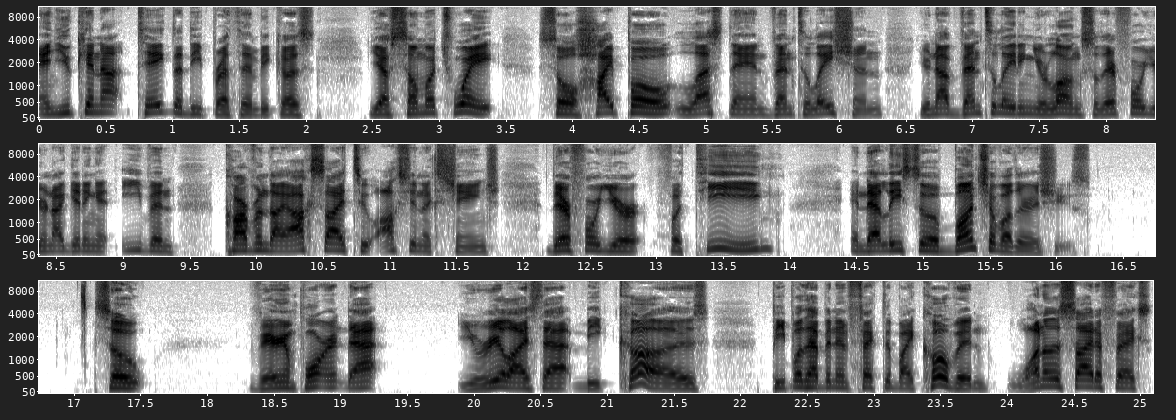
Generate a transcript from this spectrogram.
And you cannot take the deep breath in because you have so much weight. So, hypo, less than ventilation, you're not ventilating your lungs. So, therefore, you're not getting an even carbon dioxide to oxygen exchange. Therefore, you're fatigued. And that leads to a bunch of other issues. So, very important that you realize that because people that have been infected by COVID, one of the side effects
